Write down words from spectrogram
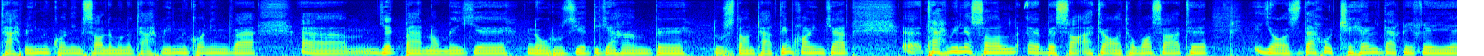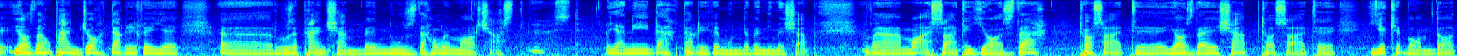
تحویل می‌کنیم سالمون رو تحویل می‌کنیم و یک برنامه نوروزی دیگه هم به دوستان تقدیم خواهیم کرد. تحویل سال به ساعت آتوا ساعت 11 و 40 دقیقه 11 و 50 دقیقه روز پنجشنبه 19 مارچ است. یعنی ده دقیقه مونده به نیمه شب. و ما از ساعت 11 تا ساعت 11 شب تا ساعت یک بامداد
